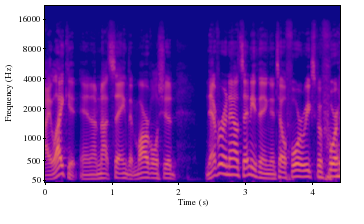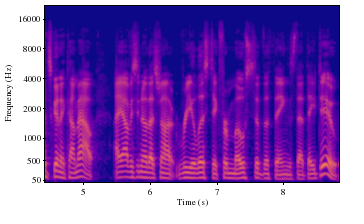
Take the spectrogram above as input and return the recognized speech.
I like it, and I'm not saying that Marvel should never announce anything until four weeks before it's going to come out. I obviously know that's not realistic for most of the things that they do.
